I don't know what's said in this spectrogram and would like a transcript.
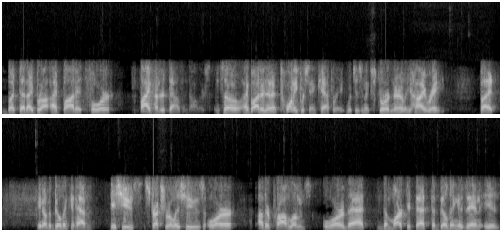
but that I brought I bought it for five hundred thousand dollars, and so I bought it at a twenty percent cap rate, which is an extraordinarily high rate, but you know the building could have issues, structural issues, or other problems, or that the market that the building is in is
